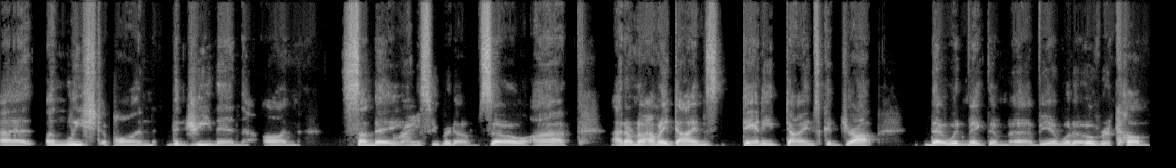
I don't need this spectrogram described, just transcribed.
uh, unleashed upon the G men on Sunday right. in the Superdome. So uh, I don't know how many dimes Danny Dimes could drop that would make them uh, be able to overcome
